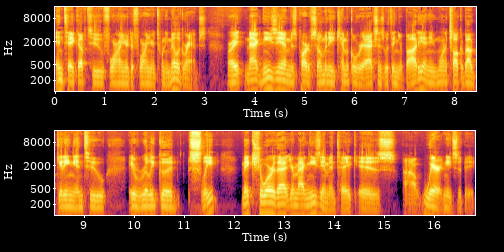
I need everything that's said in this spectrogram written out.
intake up to 400 to 420 milligrams, right? Magnesium is part of so many chemical reactions within your body, and you want to talk about getting into a really good sleep. Make sure that your magnesium intake is uh, where it needs to be.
